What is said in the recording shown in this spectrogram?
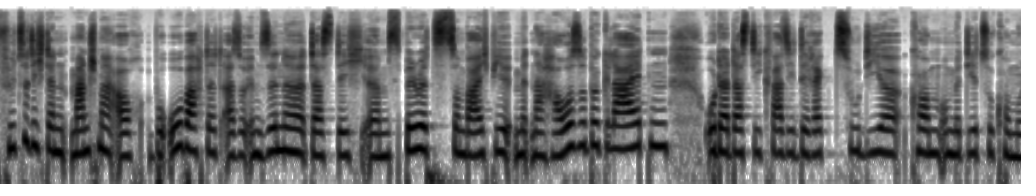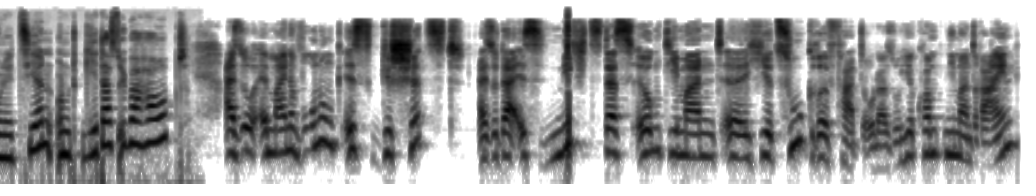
fühlst du dich denn manchmal auch beobachtet, also im Sinne, dass dich ähm, Spirits zum Beispiel mit nach Hause begleiten oder dass die quasi direkt zu dir kommen, um mit dir zu kommunizieren? Und geht das überhaupt? Also äh, meine Wohnung ist geschützt. Also da ist nichts, dass irgendjemand äh, hier Zugriff hat oder so. Hier kommt niemand rein.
